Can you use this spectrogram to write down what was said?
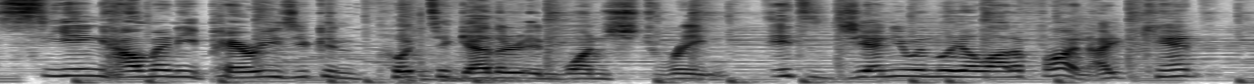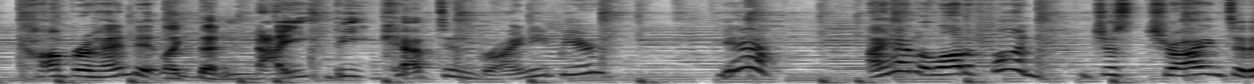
seeing how many parries you can put together in one string. It's genuinely a lot of fun. I can't comprehend it. Like the knight beat Captain Brineybeard? Yeah, I had a lot of fun just trying to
